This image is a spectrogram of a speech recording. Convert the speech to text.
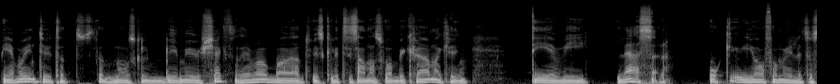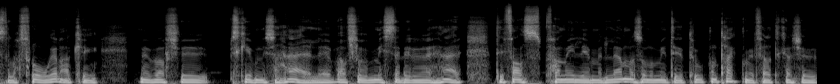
Men jag var inte ute att, att någon skulle be om ursäkt. Det var bara att vi skulle tillsammans vara bekväma kring det vi läser. Och jag får möjlighet att ställa frågorna kring men varför skrev ni så här? Eller varför missade ni det här? Det fanns familjemedlemmar som de inte tog kontakt med för att kanske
